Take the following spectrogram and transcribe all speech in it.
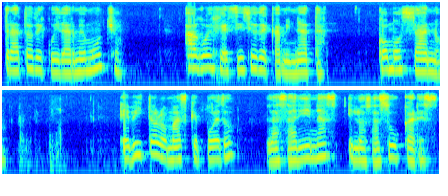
trato de cuidarme mucho. Hago ejercicio de caminata, como sano. Evito lo más que puedo las harinas y los azúcares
